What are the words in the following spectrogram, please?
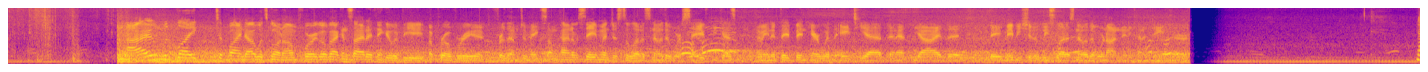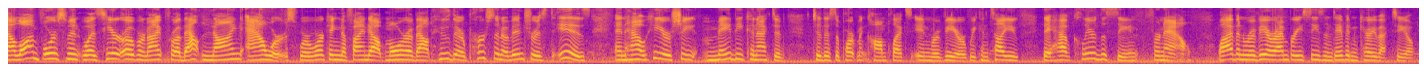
I would like to find out what's going on before I go back inside. I think it would be appropriate for them to make some kind of statement just to let us know that we're safe because, I mean, if they've been here with the ATF and FBI, that they maybe should at least let us know that we're not in any kind of danger. Now, law enforcement was here overnight for about nine hours. We're working to find out more about who their person of interest is and how he or she may be connected to this apartment complex in Revere. We can tell you they have cleared the scene for now. Live in Revere, I'm Bree Sison. David and Carrie, back to you.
